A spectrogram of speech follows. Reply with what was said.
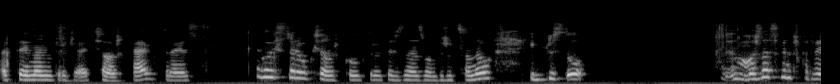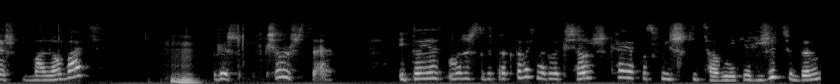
A tutaj mam trochę książkę, która jest jakąś starą książką, którą też znalazłam wyrzuconą i po prostu można sobie na przykład, wiesz, malować, hmm. wiesz, w książce. I to jest, możesz sobie traktować nagle książkę jako swój szkicownik. Ja w życiu bym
